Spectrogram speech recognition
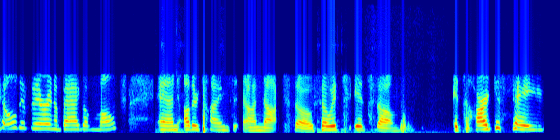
killed if they're in a bag of mulch, and other times uh, not so. So it's it's um it's hard to say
